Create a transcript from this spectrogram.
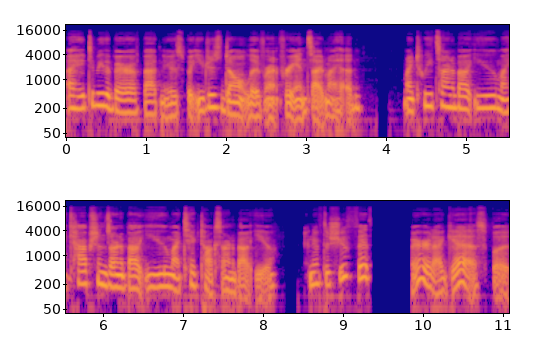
I hate to be the bearer of bad news, but you just don't live rent free inside my head. My tweets aren't about you, my captions aren't about you, my TikToks aren't about you. And if the shoe fits, wear it, I guess, but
